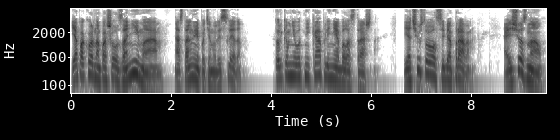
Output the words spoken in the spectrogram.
Я покорно пошел за ним, а остальные потянулись следом. Только мне вот ни капли не было страшно. Я чувствовал себя правым. А еще знал,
